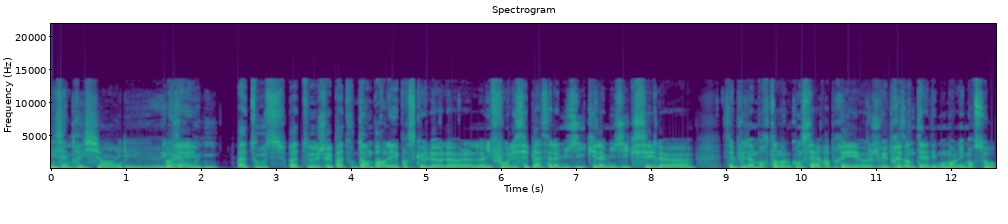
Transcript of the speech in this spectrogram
les impressions et les, et les Ouais. harmonies? Pas tous, pas t- je vais pas tout le temps parler parce que le, le- le- il faut laisser place à la musique et la musique c'est le c'est le plus important dans le concert. Après, je vais présenter à des moments les morceaux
